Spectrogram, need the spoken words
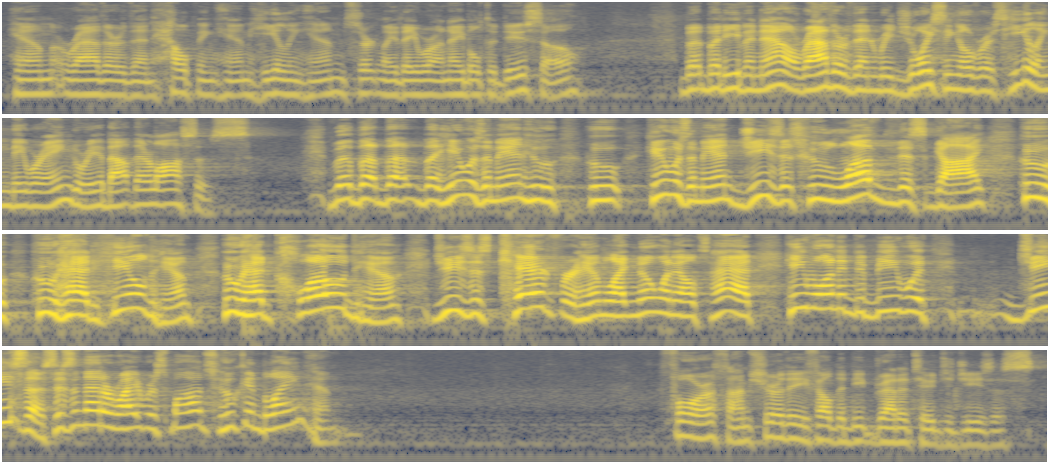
him rather than helping him, healing him. Certainly, they were unable to do so. But, but even now, rather than rejoicing over his healing, they were angry about their losses. But, but, but, but here was a man who, who, here was a man, Jesus, who loved this guy, who, who had healed him, who had clothed him. Jesus cared for him like no one else had. He wanted to be with Jesus. Isn't that a right response? Who can blame him? Fourth, I'm sure that he felt a deep gratitude to Jesus.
